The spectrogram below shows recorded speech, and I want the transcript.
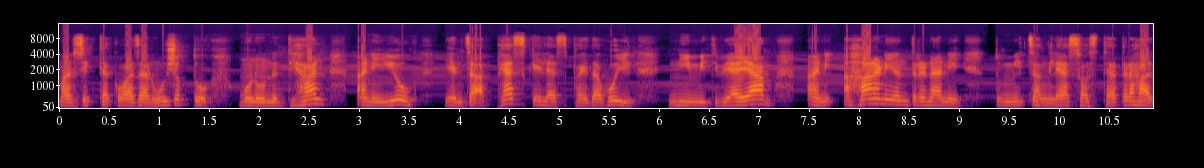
मानसिक थकवा जाणवू शकतो. म्हणून ध्यान आणि योग यांचा अभ्यास केल्यास फायदा होईल. नियमित व्यायाम आणि आहार नियंत्रणाने तुम्ही चांगल्या स्वास्थ्यात राहाल.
